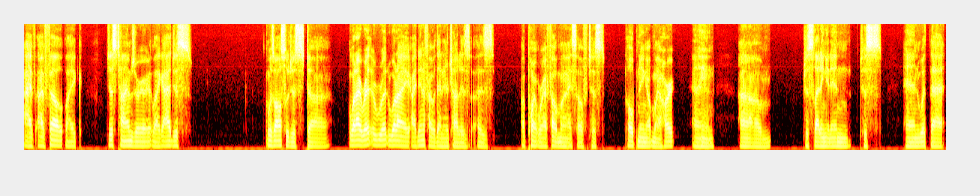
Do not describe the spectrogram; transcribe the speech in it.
I've I felt like just times where like I just was also just uh, what I read, read what I identify with that inner child is is a point where I felt myself just opening up my heart and um, just letting it in. Just and with that,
